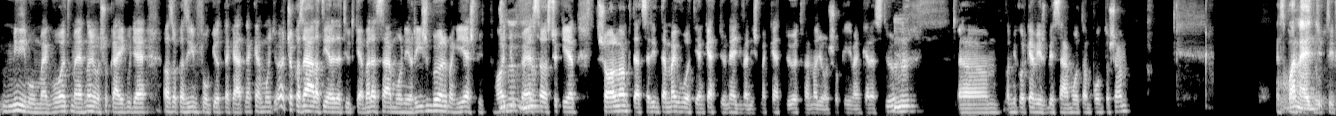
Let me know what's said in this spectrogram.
minimum meg volt, mert nagyon sokáig ugye azok az infók jöttek át nekem, hogy csak az állati eredetűt kell beleszámolni a rizsből, meg ilyesmit hagyjuk, uh-huh. persze, az csak ilyen sallang, tehát szerintem meg volt ilyen 240 is, meg 250 nagyon sok éven keresztül, uh-huh. amikor kevésbé számoltam pontosan. Ez van egy,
